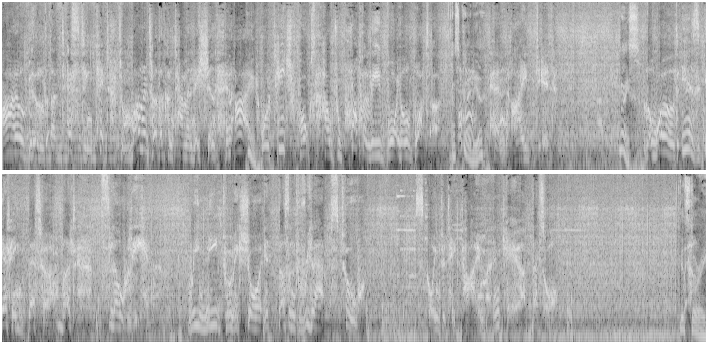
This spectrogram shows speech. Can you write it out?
I'll build a testing kit to monitor the contamination and I hmm. will teach folks how to properly boil water. That's a good idea. And I did. Nice. The world is getting better, but slowly. We need to make sure it doesn't relapse too. It's going to take time and care, that's all. Good story.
